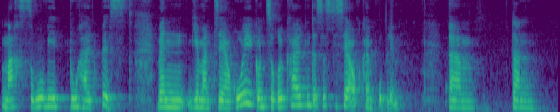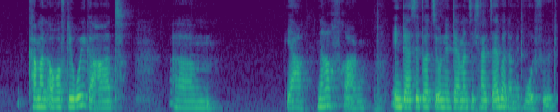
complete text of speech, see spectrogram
mach so, wie du halt bist. Wenn jemand sehr ruhig und zurückhaltend ist, ist das ja auch kein Problem. Ähm, dann kann man auch auf die ruhige Art ähm, ja, nachfragen in der Situation, in der man sich halt selber damit wohlfühlt.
